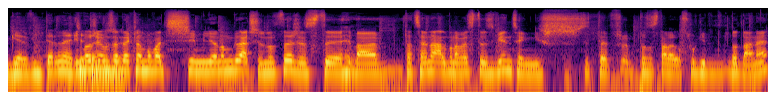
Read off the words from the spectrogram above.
gier w internecie. I może ją zareklamować milionom graczy. No to też jest e, chyba ta cena, albo nawet to jest więcej niż te pozostałe usługi dodane.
